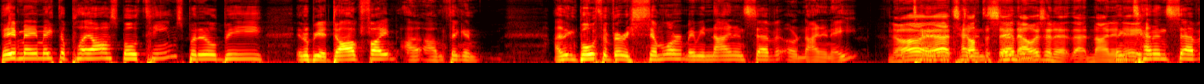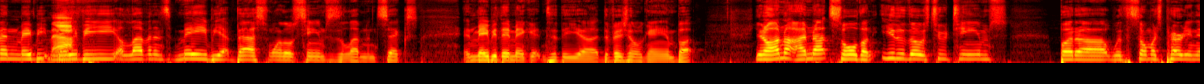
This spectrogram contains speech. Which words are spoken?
they may make the playoffs, both teams, but it'll be it'll be a dogfight. I'm thinking, I think both are very similar. Maybe nine and seven or nine and eight. No, Or 10 yeah, it's tough to say now, isn't it? That nine and eight. ten and seven, maybe Math. maybe eleven and maybe at best one of those teams is eleven and six, and maybe they make it into the uh, divisional game. But you know, I'm not I'm not sold on either of those two teams. But uh, with so much parity in the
